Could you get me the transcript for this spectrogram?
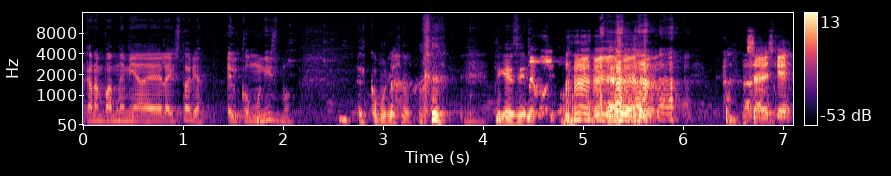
gran pandemia de la historia? El comunismo. El comunismo. ¿Qué decir? Me voy. ¿Sabes que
